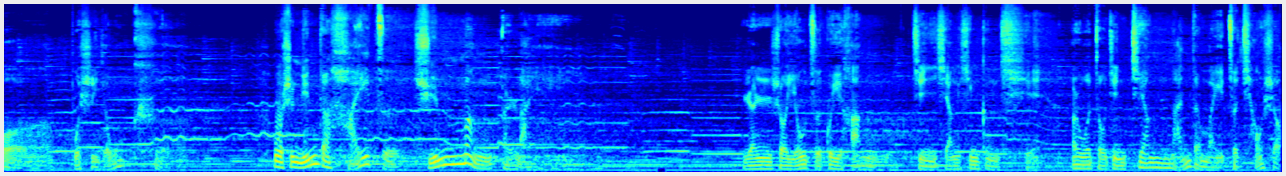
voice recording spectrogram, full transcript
我不是游客，我是您的孩子，寻梦而来。人说游子归航，近乡心更切，而我走进江南的每次翘首。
